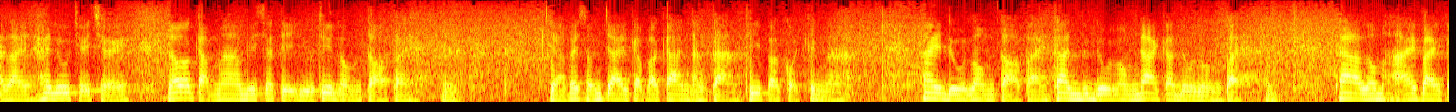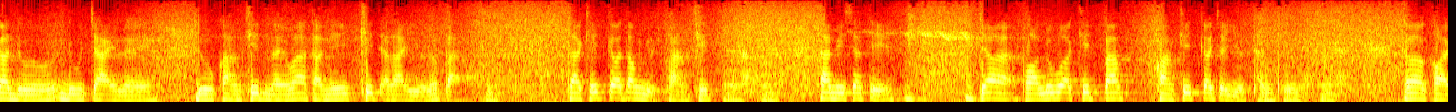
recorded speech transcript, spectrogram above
อะไร ให้รู้เฉยๆ แล้วก็กลับมามีสติอยู่ที่ลมต่อไป อย่าไปสนใจกับอาการต่างๆ ที่ปรากฏขึ้นมา ให้ดูลมต่อไป ถ้าดูลมได้ก็ดูลมไป ถ้าลมหายไปก็ดูดูใจเลย ดูความคิดเลยว่าตอนนี้คิดอะไรอยู่หรือเปล่าถ้าคิดก็ต้องหยุดความคิด ถ้ามีสติ จะพอรู้ว่าคิดปั๊บความคิดก็จะหยุดทันที ก็คอย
